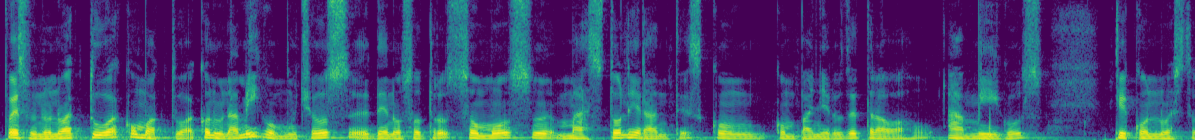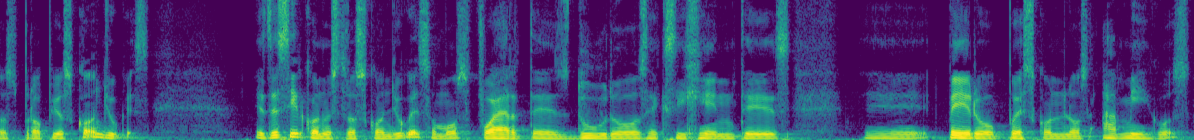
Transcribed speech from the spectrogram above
pues uno no actúa como actúa con un amigo. Muchos eh, de nosotros somos eh, más tolerantes con compañeros de trabajo, amigos, que con nuestros propios cónyuges. Es decir, con nuestros cónyuges somos fuertes, duros, exigentes, eh, pero pues con los amigos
